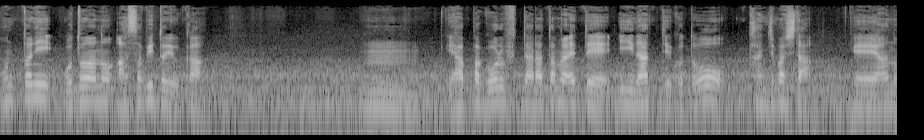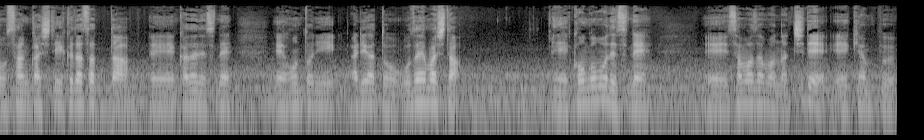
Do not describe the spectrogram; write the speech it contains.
本当に大人の遊びというかうんやっぱゴルフって改めていいなっていうことを感じました、えー、あの参加してくださった、え、方ですね、えー、本当にありがとうございました、え今後もですねさまざまな地で、えキャンプ、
